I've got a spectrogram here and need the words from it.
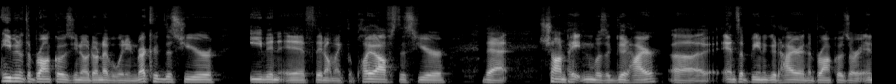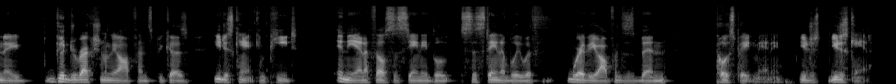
even if the Broncos, you know, don't have a winning record this year, even if they don't make the playoffs this year, that Sean Payton was a good hire, uh, ends up being a good hire, and the Broncos are in a good direction on the offense because you just can't compete in the NFL sustainably sustainably with where the offense has been post Peyton Manning. You just you just can't.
